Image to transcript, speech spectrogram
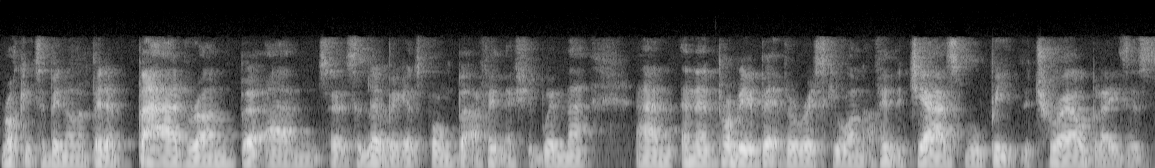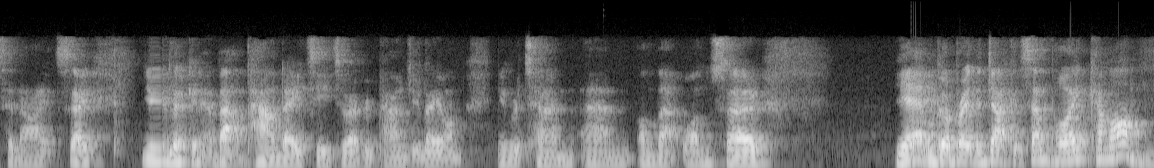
Rockets have been on a bit of bad run, but um, so it's a little bit against form. But I think they should win that. Um, and then probably a bit of a risky one. I think the Jazz will beat the Trailblazers tonight. So you're looking at about a pound eighty to every pound you lay on in return um, on that one. So yeah, we've got to break the duck at some point. Come on.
